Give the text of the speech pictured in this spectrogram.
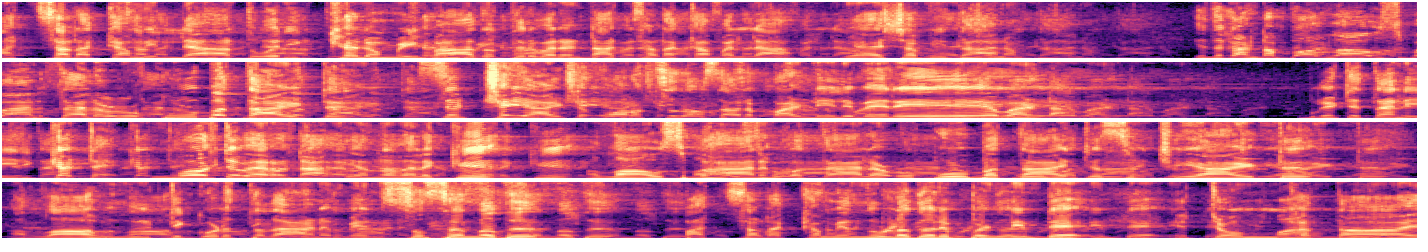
അച്ചടക്കമില്ലാത്ത ഒരിക്കലും വിവാദത്തിൽ വരേണ്ട അച്ചടക്കമല്ല വേഷവിധാനം. ഇത് കണ്ടപ്പോ അള്ളാഹു ഉസ്മാൻ കൂപത്തായിട്ട് ശിക്ഷയായിട്ട് കുറച്ച് ദിവസം അവരെ പള്ളിയിൽ വരേ വേണ്ട. വീട്ടിൽ തന്നെ ഇരിക്കട്ടെ ഇങ്ങോട്ട് വരണ്ട എന്ന നിലയ്ക്ക് അള്ളാഹു ഉഖൂബത്തായിട്ട് ശിക്ഷയായിട്ട് അള്ളാഹു നീട്ടിക്കൊടുത്തതാണ് മെൻസസ് എന്നത്. പച്ചടക്കം എന്നുള്ളത് ഒരു പെണ്ണിന്റെ ഏറ്റവും മഹത്തായ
